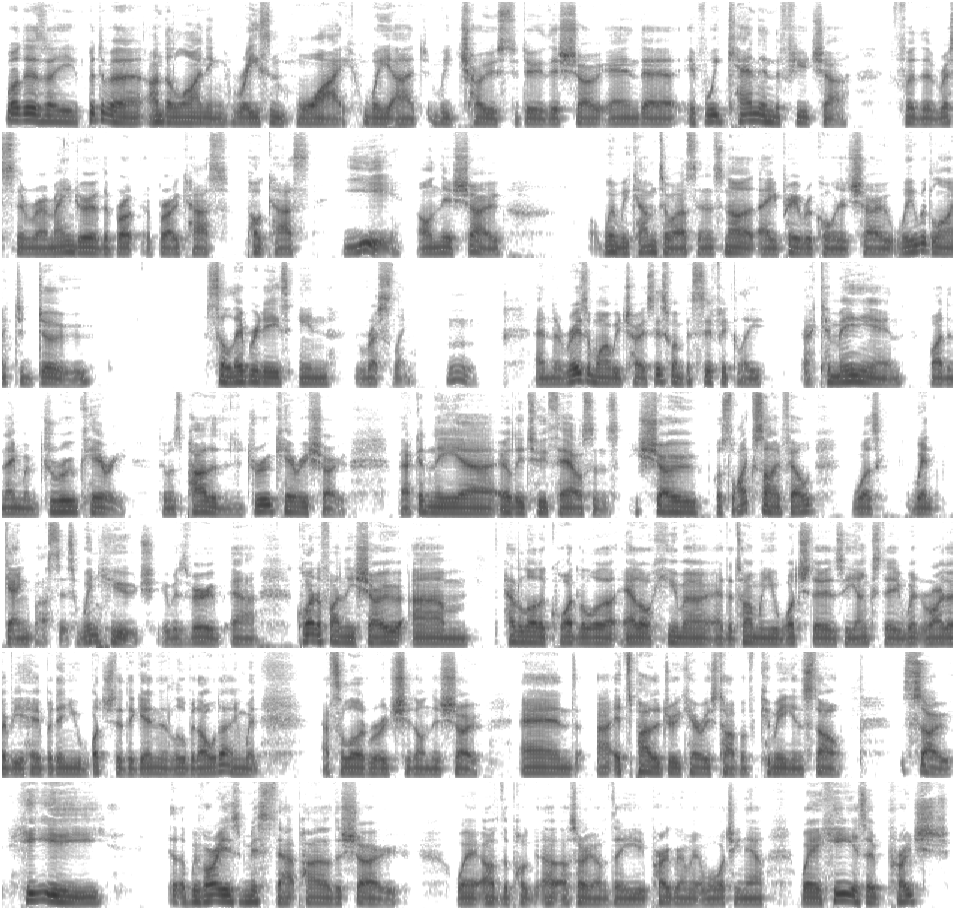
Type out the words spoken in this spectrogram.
Well, there's a bit of a underlining reason why we are we chose to do this show, and uh, if we can in the future, for the rest of the remainder of the bro- Brokast podcast year on this show, when we come to us and it's not a pre-recorded show, we would like to do celebrities in wrestling. Hmm. And the reason why we chose this one specifically, a comedian by the name of Drew Carey that was part of the Drew Carey show back in the uh, early 2000s. His show was like Seinfeld, was went gangbusters, went huge. It was very uh, quite a funny show. Um, had a lot of quite a lot of adult humor at the time when you watched it as a youngster. It went right over your head, but then you watched it again a little bit older and went, "That's a lot of rude shit on this show." And uh, it's part of Drew Carey's type of comedian style. So he uh, we've already missed that part of the show where of the pod, uh, sorry of the program that we're watching now, where he is approached.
